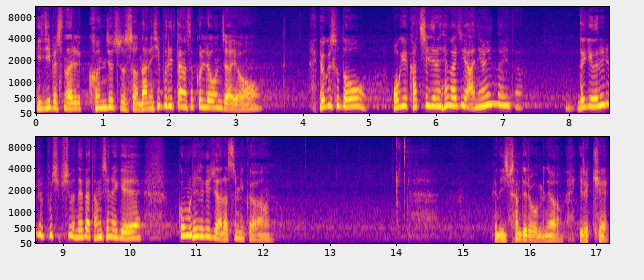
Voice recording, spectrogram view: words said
이 집에서 나를 건져주소서 나는 히브리 땅에서 끌려온 자요. 여기서도 오기 갇힐 일은 행하지 아니하였나이다. 내게 은혜를 베푸십시오. 내가 당신에게 꿈을 해석해 주지 않았습니까? 근데 23절에 보면요. 이렇게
